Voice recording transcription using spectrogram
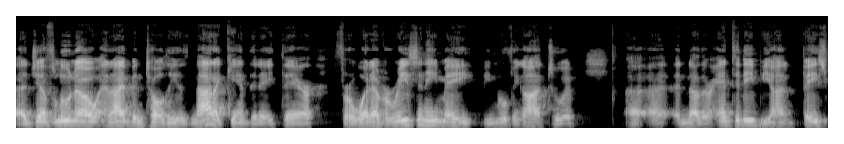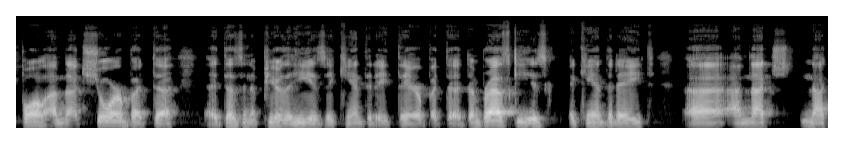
uh, Jeff Luhnow, and I've been told he is not a candidate there for whatever reason. He may be moving on to a, uh, another entity beyond baseball. I'm not sure, but uh, it doesn't appear that he is a candidate there. But uh, Dombrowski is a candidate. Uh, I'm not not.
